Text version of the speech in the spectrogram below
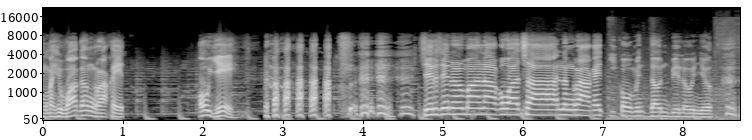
Ang mahiwagang rocket. Oh yeah! Sino-sino mga nakakuha sa ng rocket, i-comment down below nyo.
